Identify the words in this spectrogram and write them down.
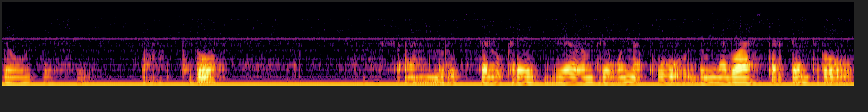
24 Așa, am vrut să lucrez împreună cu dumneavoastră pentru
